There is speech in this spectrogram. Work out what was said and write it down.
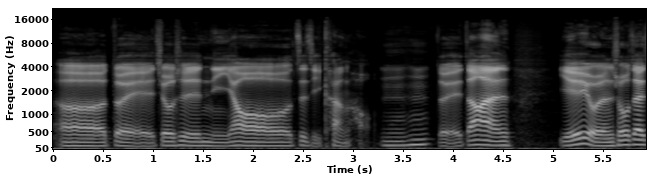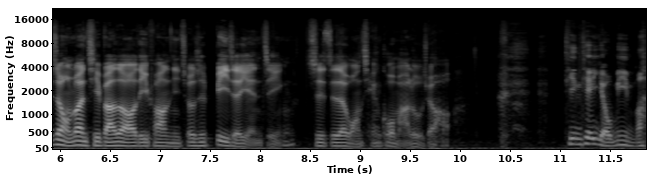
呃，对，就是你要自己看好。嗯哼，对，当然也有人说，在这种乱七八糟的地方，你就是闭着眼睛，直直的往前过马路就好。听天由命吗？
